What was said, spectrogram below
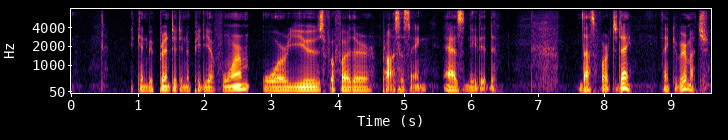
It can be printed in a PDF form or used for further processing as needed. That's for today. Thank you very much.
